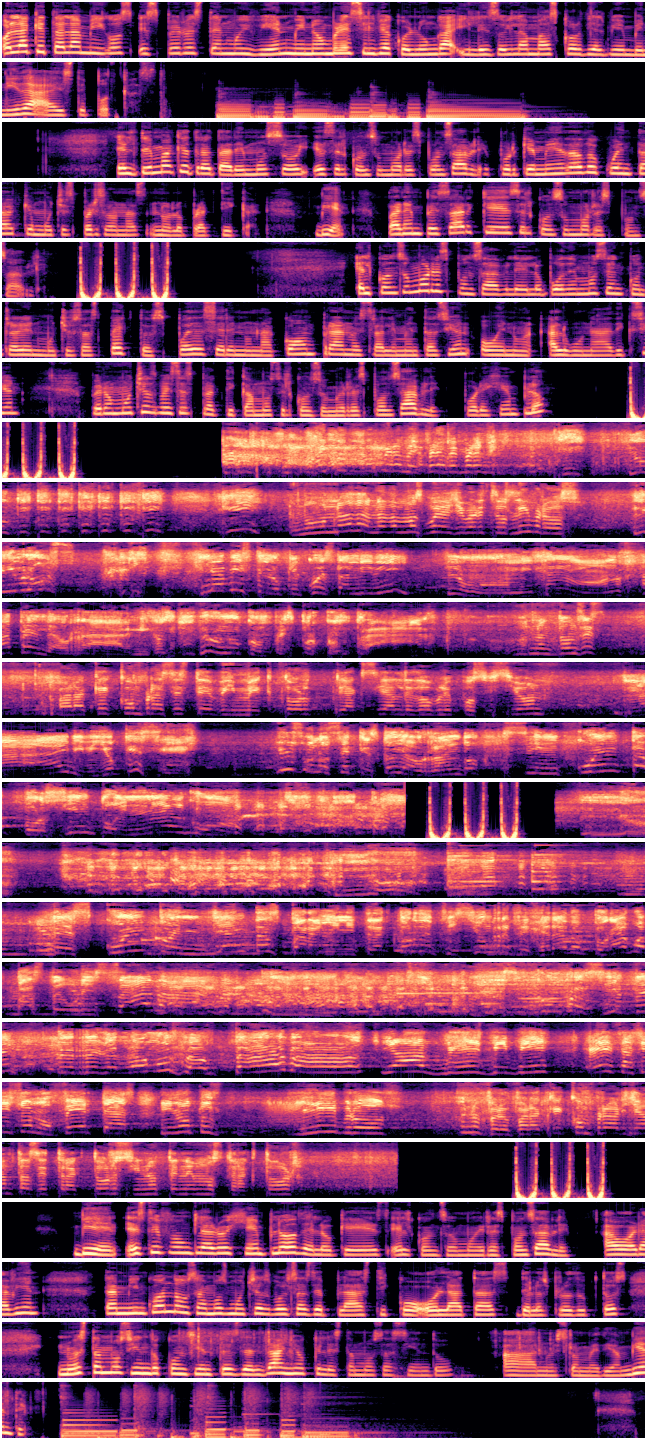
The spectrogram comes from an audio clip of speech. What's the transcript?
Hola, ¿qué tal amigos? Espero estén muy bien. Mi nombre es Silvia Colunga y les doy la más cordial bienvenida a este podcast. El tema que trataremos hoy es el consumo responsable, porque me he dado cuenta que muchas personas no lo practican. Bien, para empezar, ¿qué es el consumo responsable? El consumo responsable lo podemos encontrar en muchos aspectos, puede ser en una compra, nuestra alimentación o en alguna adicción, pero muchas veces practicamos el consumo irresponsable. Por ejemplo, ¿Para qué compras este bimector triaxial de doble posición? Ay, Vivi, yo qué sé. Yo solo sé que estoy ahorrando 50% en Pero ¿para qué comprar llantas de tractor si no tenemos tractor? Bien, este fue un claro ejemplo de lo que es el consumo irresponsable. Ahora bien, también cuando usamos muchas bolsas de plástico o latas de los productos, no estamos siendo conscientes del daño que le estamos haciendo a nuestro medio ambiente.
